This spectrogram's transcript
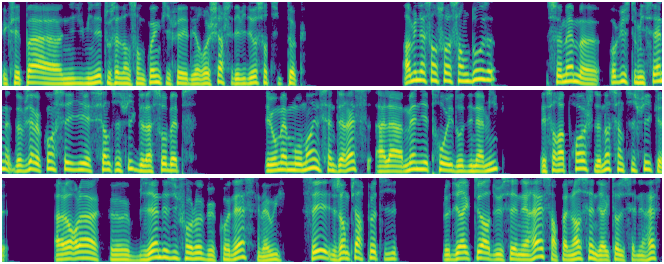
et que c'est pas un illuminé tout seul dans son coin qui fait des recherches et des vidéos sur TikTok. En 1972, ce même euh, Auguste Mycène devient le conseiller scientifique de la SOBEPS. Et au même moment, il s'intéresse à la magnétrohydrodynamique et se rapproche de notre scientifique. Alors là, que bien des ufologues connaissent, Eh ben oui. c'est Jean-Pierre Petit, le directeur du CNRS, enfin l'ancien directeur du CNRS,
